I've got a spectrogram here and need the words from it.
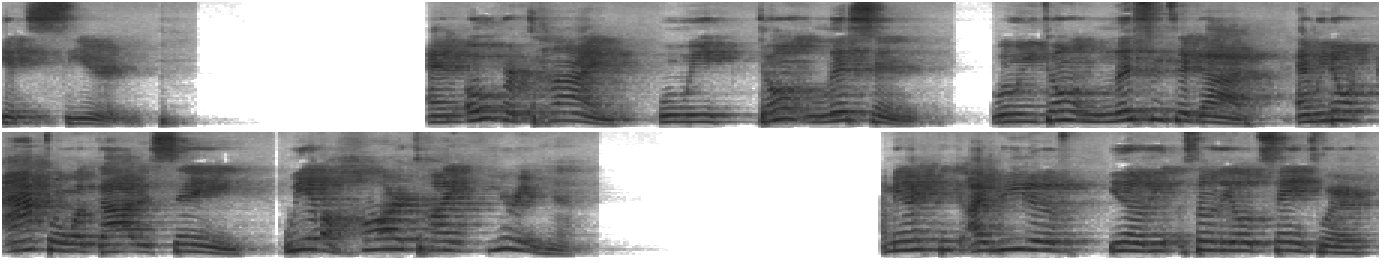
gets seared. And over time, when we don't listen, when we don't listen to God, and we don't act on what God is saying, we have a hard time hearing him. I mean, I think I read of you know the, some of the old saints where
